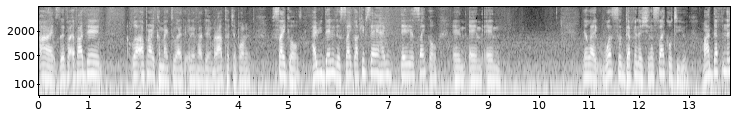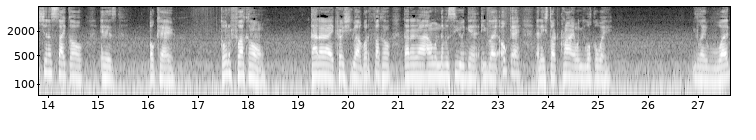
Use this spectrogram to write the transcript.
Alright, so if I, if I did, well, I'll probably come back to it at the end if I didn't, but I'll touch up on it. Psychos. Have you dated a psycho? I keep saying, have you dated a psycho? And and and they're like, what's the definition of psycho to you? My definition of psycho is, okay, go to fuck home. Da da da, curse you out. Go the fuck home. Da da da, I don't want to never see you again. You be like, okay, and they start crying when you walk away. You like what?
